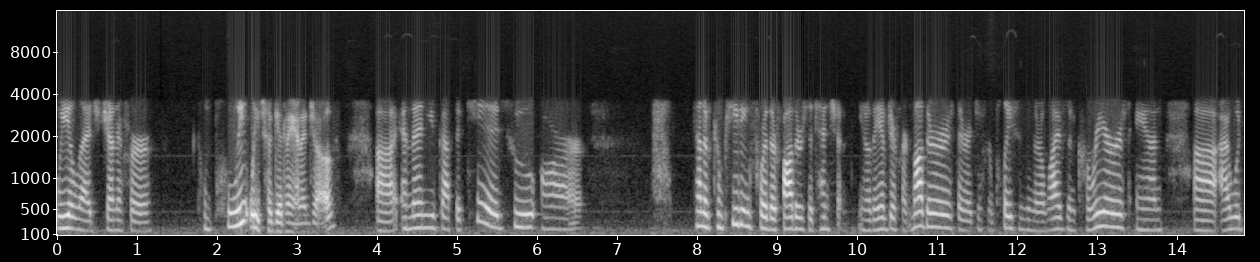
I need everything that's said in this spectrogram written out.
we allege Jennifer completely took advantage of. Uh, and then you've got the kids who are kind of competing for their father's attention. You know, they have different mothers, they're at different places in their lives and careers, and uh, I would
